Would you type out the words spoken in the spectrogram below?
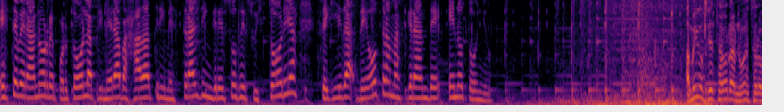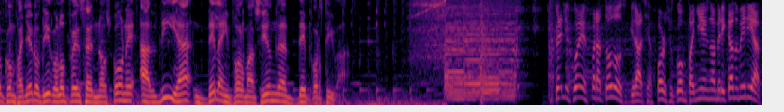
Este verano reportó la primera bajada trimestral de ingresos de su historia, seguida de otra más grande en otoño. Amigos, y esta hora nuestro compañero Diego López nos pone al día de la información deportiva. Feliz jueves para todos, gracias por su compañía en Americano Media.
